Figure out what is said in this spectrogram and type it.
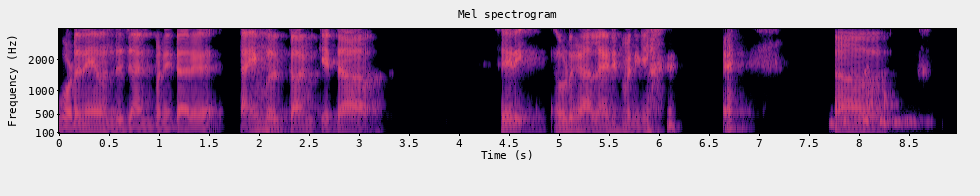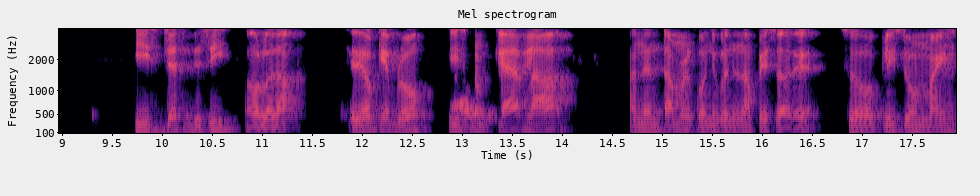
உடனே வந்து ஜாயின் பண்ணிட்டாரு. டைம் இருக்கான்னு கேட்டா சரி விடுங்க அதெல்லாம் எடிட் பண்ணிக்கலாம். இஸ் ஜஸ்ட் பிஸி அவ்வளோதான் சரி okay bro is from Kerala and then Tamil கொஞ்சம் கொஞ்சம் தான் பேசுவார். So please don't mind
